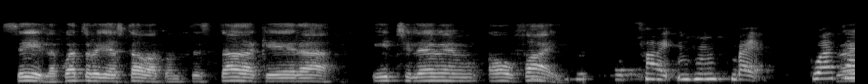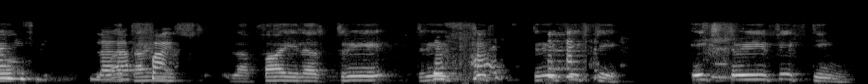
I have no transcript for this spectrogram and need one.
Sí, la 4 ya estaba contestada que era It's 11.05. Five, ujú, Vaya. What Luego, time is it? La What time 5. is- La 5 y las 3, The five. 350. It's 315.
